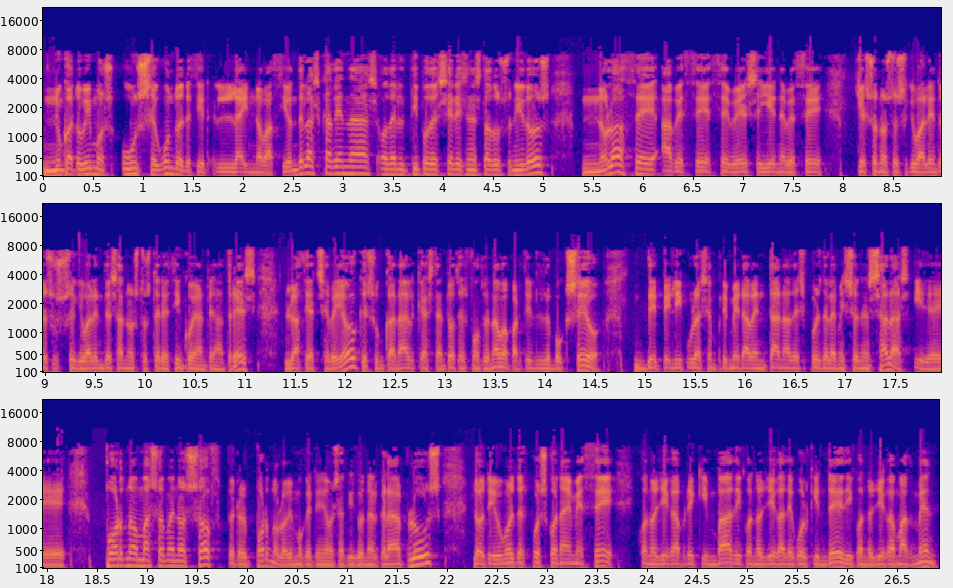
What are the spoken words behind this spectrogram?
Nunca tuvimos un segundo, es decir, la innovación de las cadenas o del tipo de series en Estados Unidos no lo hace ABC, CBS y NBC, que son nuestros equivalentes o sus equivalentes a nuestros Telecinco y Antena 3. Lo hace HBO, que es un canal que entonces funcionaba a partir del boxeo, de películas en primera ventana después de la emisión en salas y de porno más o menos soft, pero el porno lo mismo que teníamos aquí con el Canal Plus, lo tuvimos después con AMC cuando llega Breaking Bad y cuando llega The Walking Dead y cuando llega Mad Men,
